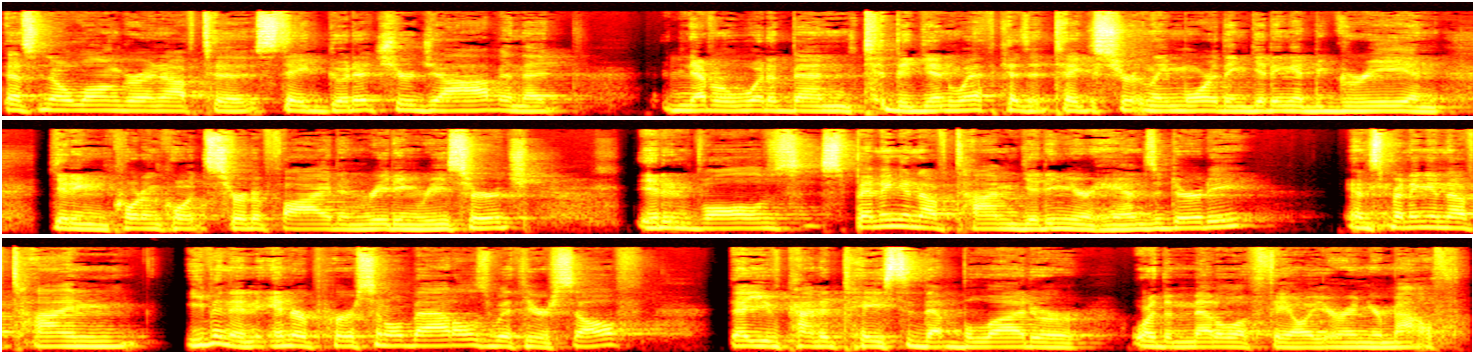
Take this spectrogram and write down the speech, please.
That's no longer enough to stay good at your job. And that never would have been to begin with because it takes certainly more than getting a degree and getting quote unquote certified and reading research. It involves spending enough time getting your hands dirty and spending enough time, even in interpersonal battles with yourself, that you've kind of tasted that blood or, or the metal of failure in your mouth.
